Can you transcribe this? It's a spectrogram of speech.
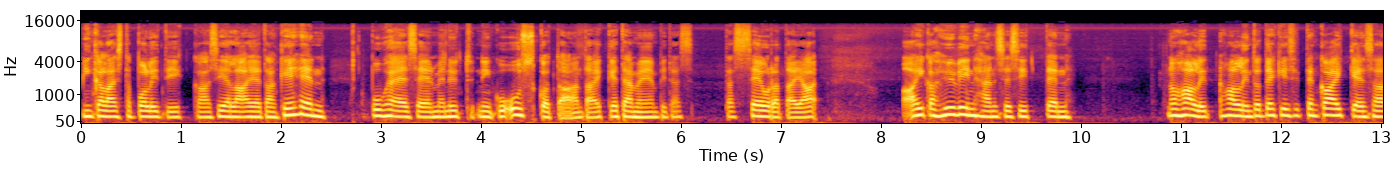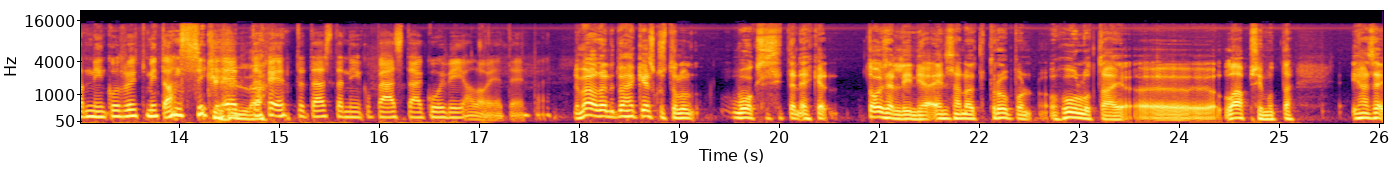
minkälaista politiikkaa siellä ajetaan, kehen puheeseen me nyt niin kuin uskotaan? Tai ketä meidän pitäisi tässä seurata. Ja aika hyvinhän se sitten, no hallinto teki sitten kaikkeensa niin kuin rytmitanssi, että, että tästä niin kuin päästään kuiviin jaloin eteenpäin. No mä otan nyt vähän keskustelun vuoksi sitten ehkä toisen linjan. En sano, että Trump on hullu tai öö, lapsi, mutta ihan se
